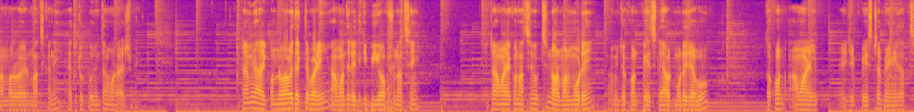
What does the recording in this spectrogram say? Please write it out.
নাম্বার ওয়ের মাঝখানে এতটুকু পর্যন্ত আমার আসবে। এটা আমি আরেক অন্যভাবে দেখতে পারি, আমাদের এদিকে বি অপশন আছে। এটা আমার এখন আছে হচ্ছে নর্মাল মোডে আমি যখন পেজ লেআউট মোডে যাব, তখন আমার এই যে পেজটা ভেঙে যাচ্ছে।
